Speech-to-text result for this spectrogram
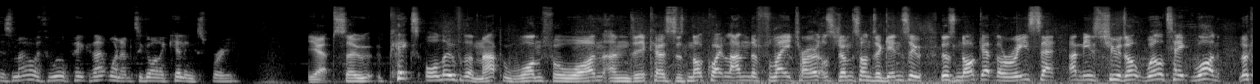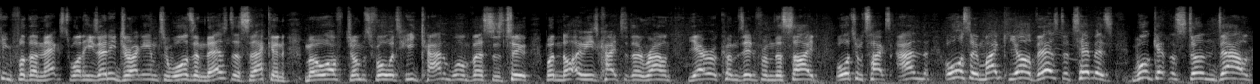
as Mowarth will pick that one up to go on a killing spree. Yep, so picks all over the map, one for one, and Nikos does not quite land the flay. Turtles jumps onto Ginsu, does not get the reset. That means Tudor will take one. Looking for the next one, he's only dragging him towards him. There's the second. Moaf jumps forward, he can one versus two, but not if he's kited around. Yerrow comes in from the side, auto attacks, and also Mike Yard. There's the Tibbers, will get the stun down.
